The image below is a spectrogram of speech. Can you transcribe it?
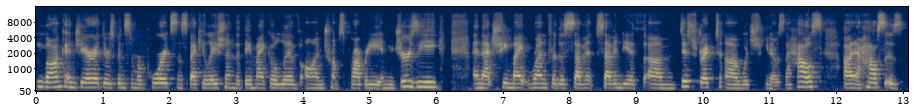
Ivanka and Jared, there's been some reports and speculation that they might go live on Trump's property in New Jersey and that she might run for the seventh, 70th um, district, uh, which, you know, is the House. Uh, and a House is,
